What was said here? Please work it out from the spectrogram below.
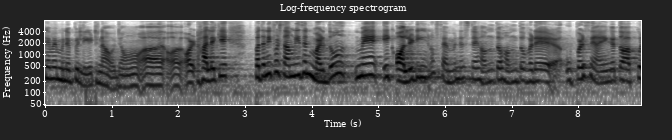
کہ میں منیپولیٹ نہ ہو جاؤں اور حالانکہ پتہ نہیں فار سم ریزن مردوں میں ایک آلریڈی یو نو فیمنسٹ ہیں ہم تو ہم تو بڑے اوپر سے آئیں گے تو آپ کو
